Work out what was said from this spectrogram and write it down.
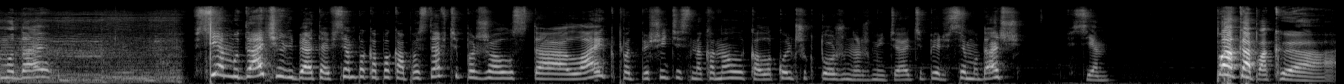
Всем удачи. Всем удачи, ребята, всем пока-пока. Поставьте, пожалуйста, лайк, подпишитесь на канал и колокольчик тоже нажмите. А теперь всем удачи, всем пока-пока.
